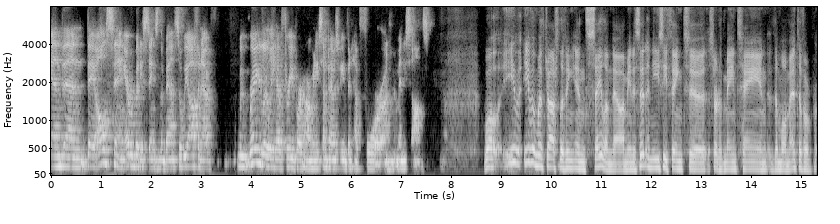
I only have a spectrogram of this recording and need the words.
and then they all sing. Everybody sings in the band, so we often have we regularly have three part harmony. Sometimes we even have four on many songs. Well, even even with Josh living in Salem now, I mean, is it an easy thing to sort of maintain the momentum of a,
